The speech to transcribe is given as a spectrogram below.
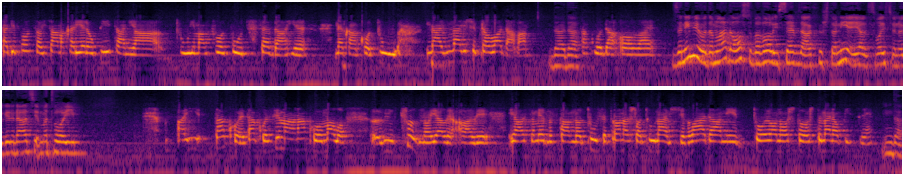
kad je posao i sama karijera u pitanju, ja tu imam svoj put, sve da je nekako tu naj, najviše prevladavam. Da, da. Tako da, ovaj... Zanimljivo da mlada osoba voli sevdah, što nije, jel, svojstveno generacijama tvojim. Pa i, tako je, tako je, svima onako malo um, čudno, jeli, ali ja sam jednostavno tu se pronašla, tu najviše vladam i to je ono što, što mene opisuje. Da,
